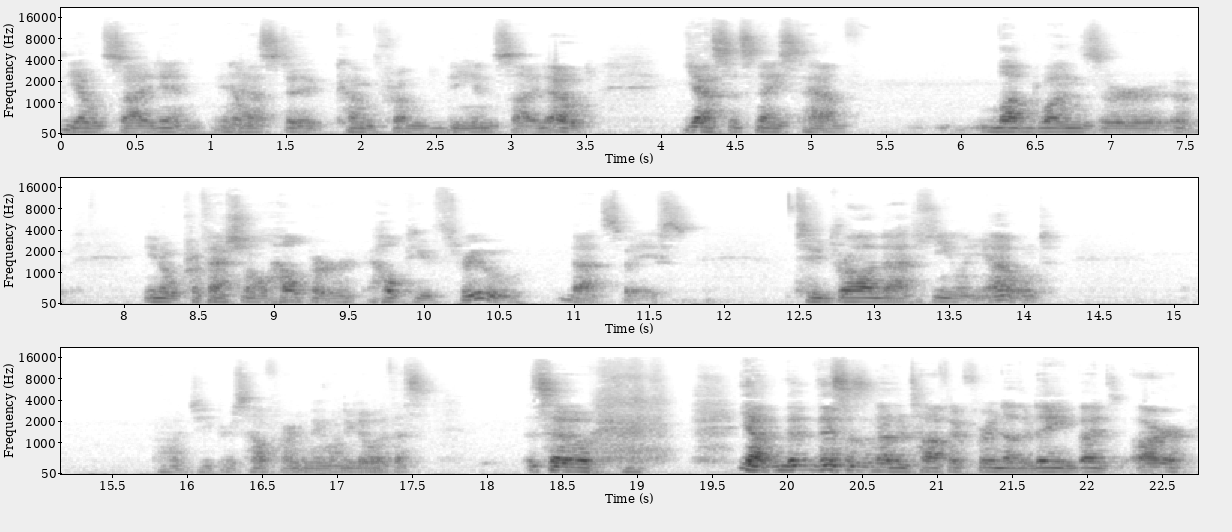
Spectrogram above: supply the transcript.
the outside in. It Nope. has to come from the inside out. Yes, it's nice to have loved ones or you know professional helper help you through that space to draw that healing out. Oh, jeepers, how far do we want to go with this? So, yeah, th- this is another topic for another day. But our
